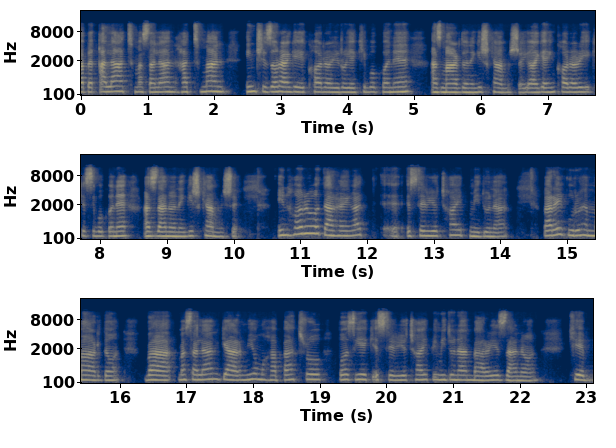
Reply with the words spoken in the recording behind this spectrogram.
و به غلط مثلا حتما این چیزا رو اگه یه کارایی رو یکی بکنه از مردانگیش کم میشه یا اگر این کارا رو یه کسی بکنه از زنانگیش کم میشه. اینها رو در حقیقت stereotype می‌دونن. برای گروه مردان و مثلا گرمی و محبت رو باز یک stereotype ی می‌دونن برای زنان که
